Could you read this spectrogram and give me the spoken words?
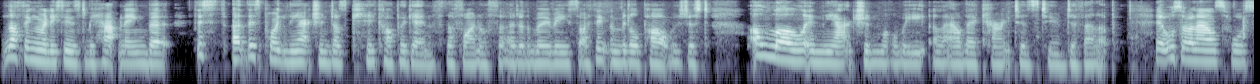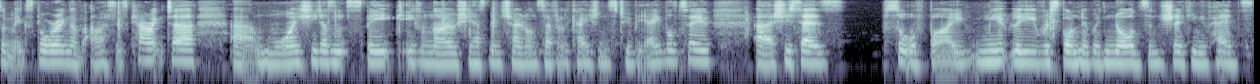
nothing really seems to be happening, but this at this point the action does kick up again for the final third of the movie. So I think the middle part was just a lull in the action while we allow their characters to develop. It also allows for some exploring of Alice's character, uh, why she doesn't speak, even though she has been shown on several occasions to be able to. Uh, she says sort of by mutely responding with nods and shaking of heads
